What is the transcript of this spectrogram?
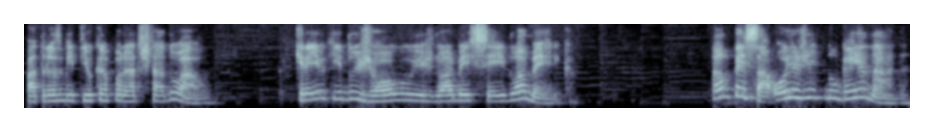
para transmitir o campeonato estadual. Creio que dos jogos do ABC e do América. Vamos pensar, hoje a gente não ganha nada.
